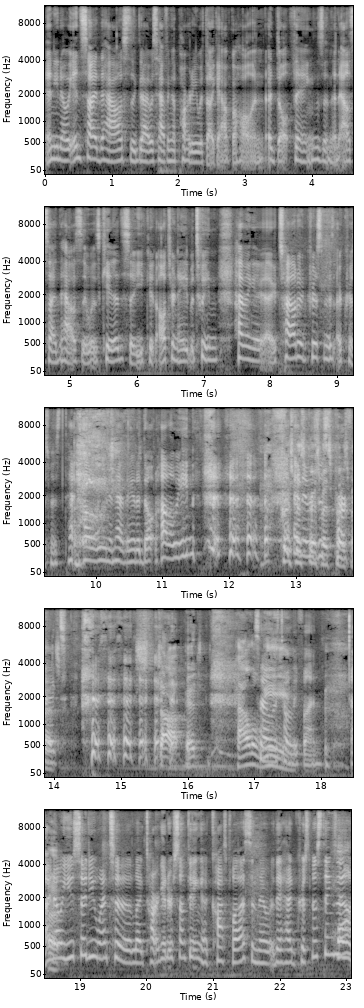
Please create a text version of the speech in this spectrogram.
And you know, inside the house, the guy was having a party with like alcohol and adult things, and then outside the house it was kids, so you could alternate between having a, a childhood Christmas or Christmas Halloween and having an adult Halloween. Christmas, Christmas, Christmas. Stop it. Halloween. So it was totally fun. I know uh, you said you went to like Target Target or something, a Cost Plus, and they were they had Christmas things out.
